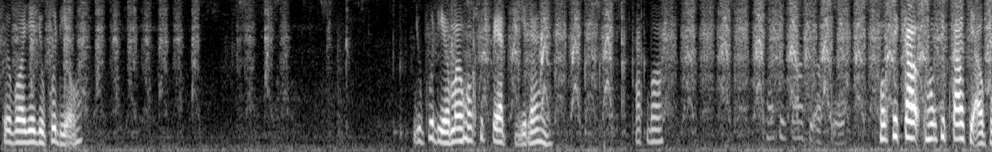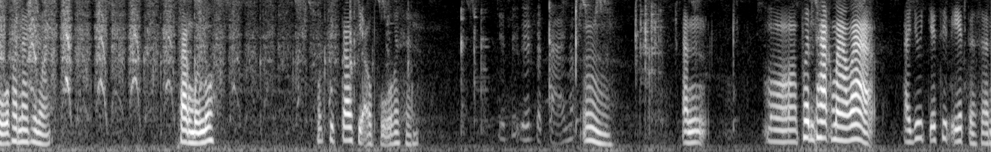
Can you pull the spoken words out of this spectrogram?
คือบอยจะอยู่ผู้เดียว อยู่ผู้เดียวมาหกสิบแปดปีแล้วนี่คักบอถ้าคือเก้าสิเอาโผหกสิบเก้าหกสิบเก้าเสียเอาผัวพะนะพี่น้อง ฟังเบิ่งนู้หกสิบเก้าเสียเอาผัวพะสันเจ็ดสิบเอ็ดก็ตายเนาะอืมอันหมอเพิ่นทักมาว่า อายุเจ็ดสิบเอ็ดว่าสัน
